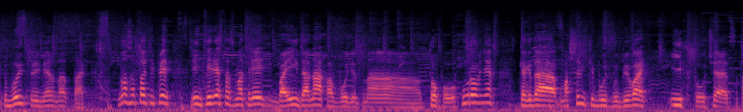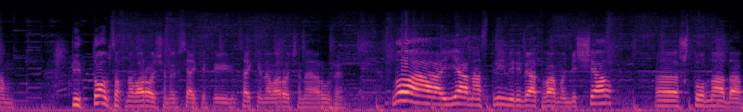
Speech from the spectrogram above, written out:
Будет примерно так. Но зато теперь интересно смотреть бои донатов будет на топовых уровнях, когда машинки будут выбивать их, получается, там питомцев навороченных всяких и всякие навороченное оружие. Ну а я на стриме, ребят, вам обещал, э, что надо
